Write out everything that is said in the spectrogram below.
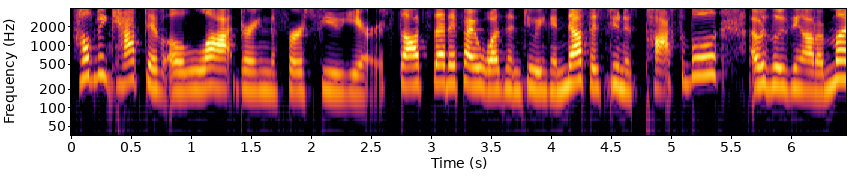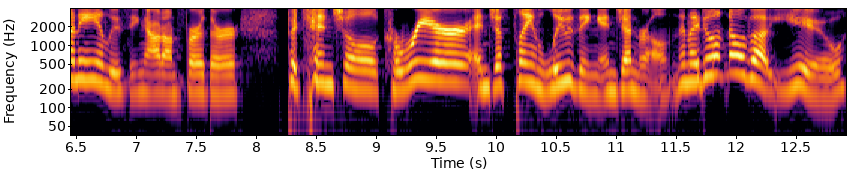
held me captive a lot during the first few years. Thoughts that if I wasn't doing enough as soon as possible, I was losing out on money, losing out on further potential career, and just plain losing in general. And I don't know about you,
